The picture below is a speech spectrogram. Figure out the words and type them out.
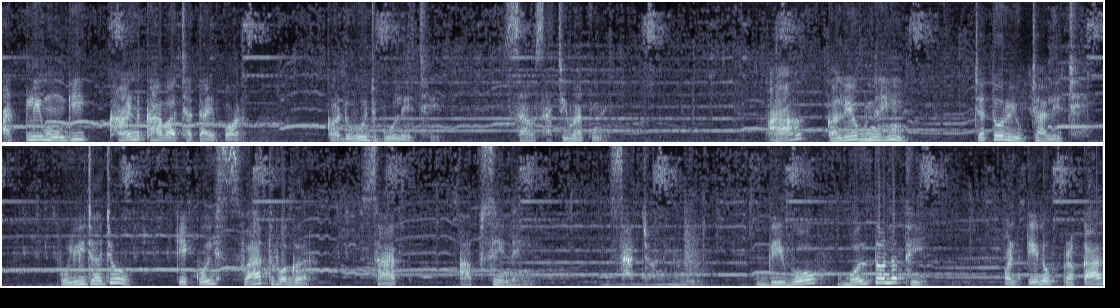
આટલી મોંઘી ખાંડ ખાવા છતાંય પણ કડવું જ બોલે છે. સાવ સાચી વાત ને? આ કલયુગ નહીં, ચતુર્યુગ ચાલે છે. ભૂલી જજો કે કોઈ સ્વાદ વગર સાથ આપશે નહીં. સાચો દીવો બોલતો નથી. પણ તેનો પ્રકાશ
